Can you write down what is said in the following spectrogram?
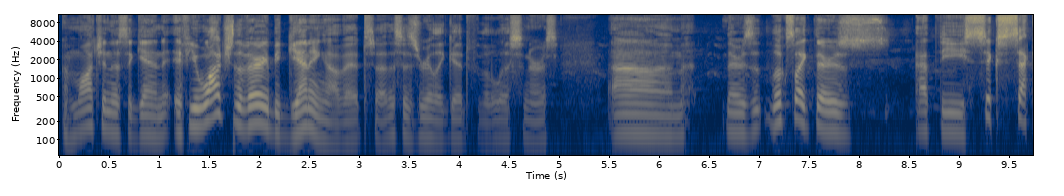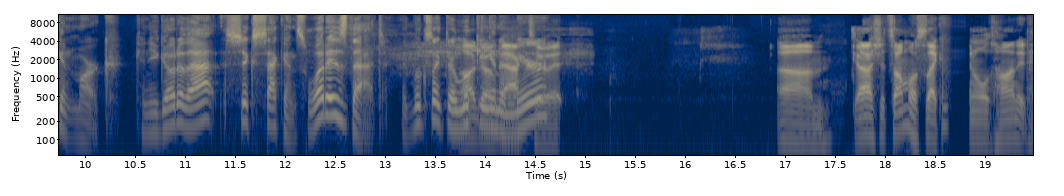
I'm watching this again. If you watch the very beginning of it, uh, this is really good for the listeners. Um, there's it looks like there's at the six second mark. Can you go to that? Six seconds. What is that? It looks like they're looking in a mirror. To it. Um, gosh, it's almost like an old haunted,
